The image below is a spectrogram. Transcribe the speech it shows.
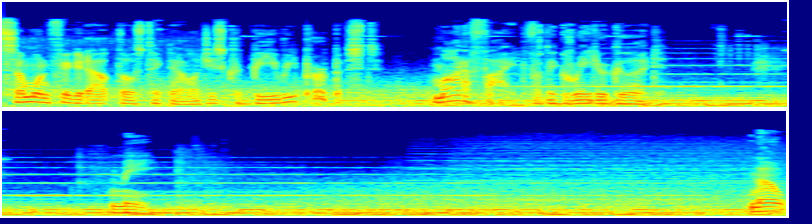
Someone figured out those technologies could be repurposed, modified for the greater good. Me. Now,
